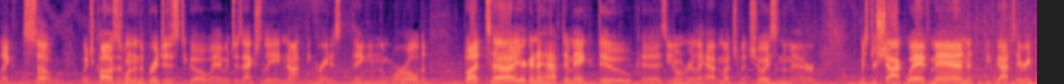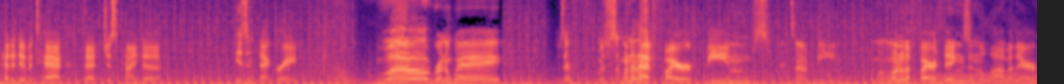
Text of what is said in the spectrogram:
Like so. Which causes one of the bridges to go away, which is actually not the greatest thing in the world. But uh, you're gonna have to make do, because you don't really have much of a choice in the matter. Mr. Shockwave, man, you've got a repetitive attack that just kinda isn't that great. Whoa, run away! Was there was one of that fire beams? It's not a beam. One- of the fire things in the lava there.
